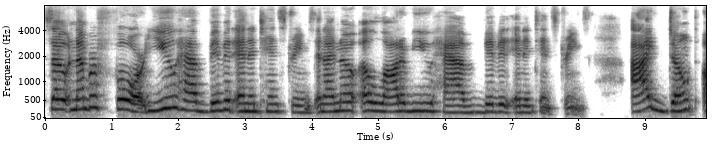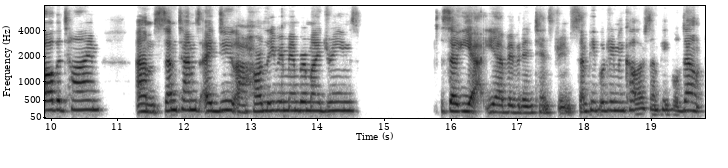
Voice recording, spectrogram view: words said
So, number four, you have vivid and intense dreams. And I know a lot of you have vivid and intense dreams. I don't all the time. Um, sometimes I do. I hardly remember my dreams so yeah, you have vivid, intense dreams. Some people dream in color, some people don't.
